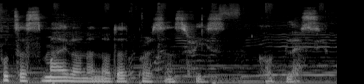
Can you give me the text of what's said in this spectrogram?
Put a smile on another person's face. God bless you.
